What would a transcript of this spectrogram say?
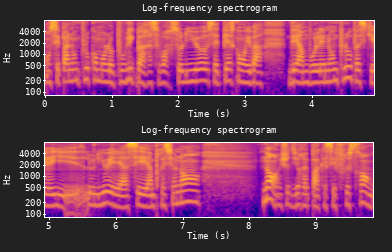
on ne sait pas non plus comment le public va recevoir ce lieu, cette pièce, comment il va déambuler non plus parce que le lieu est assez impressionnant. Non, je dirais pas que c'est frustrant,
